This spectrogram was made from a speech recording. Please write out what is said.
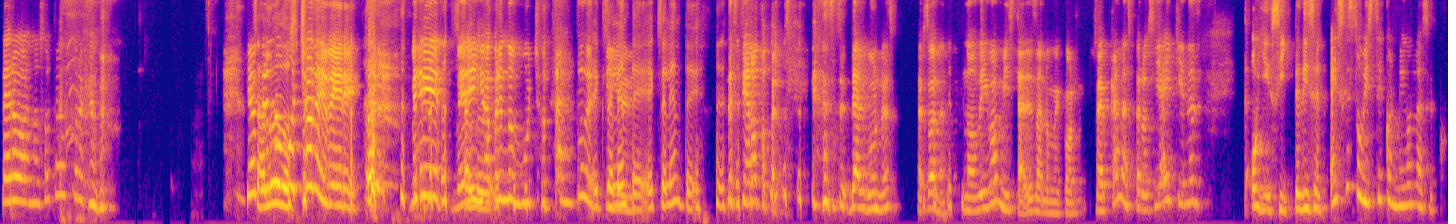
pero nosotros, por ejemplo, Yo aprendo Saludos. mucho de Bere. Bere, Bere, yo aprendo mucho tanto de ti, Excelente, excelente. Destierro total. Este, De algunas personas. No digo amistades a lo mejor cercanas, pero sí hay quienes, oye, sí, te dicen, es que estuviste conmigo en la seco.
